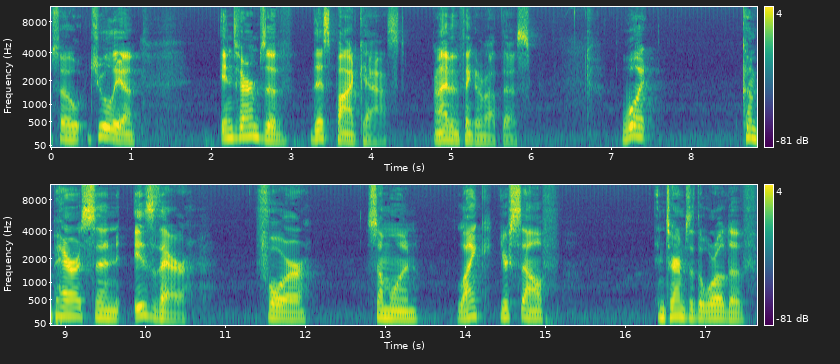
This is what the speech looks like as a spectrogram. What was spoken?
So, Julia, in terms of this podcast, and I've been thinking about this, what comparison is there for someone like yourself in terms of the world of,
